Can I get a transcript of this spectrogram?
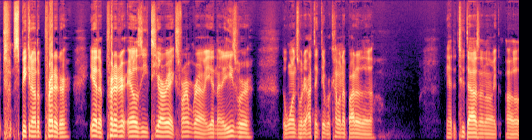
Speaking of the Predator, yeah, the Predator LZ TRX firm ground. Yeah, now these were the ones where I think they were coming up out of the. You had the 2000 like uh,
